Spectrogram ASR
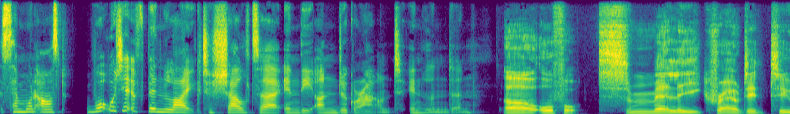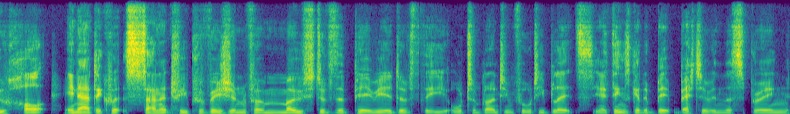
Someone asked, what would it have been like to shelter in the underground in London? Oh, awful. Smelly, crowded, too hot, inadequate sanitary provision for most of the period of the autumn 1940 Blitz. You know, things get a bit better in the spring,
